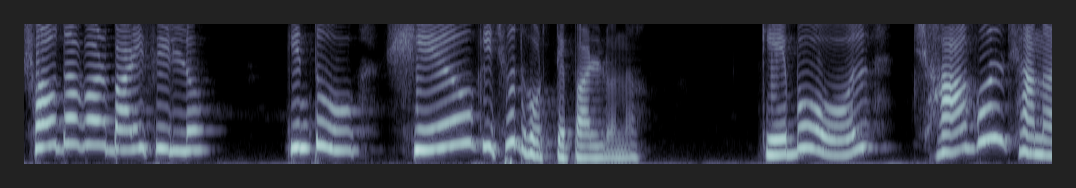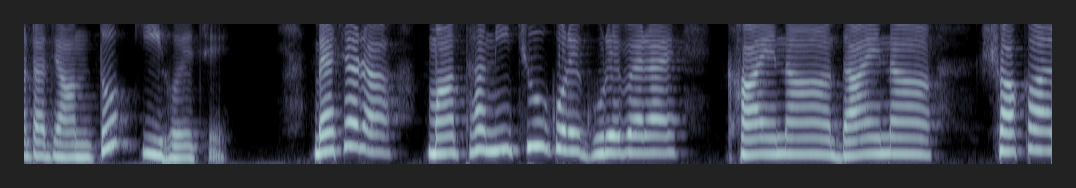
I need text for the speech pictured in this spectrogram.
সৌদাগর বাড়ি ফিরল, কিন্তু সেও কিছু ধরতে পারল না। কেবল ছাগল ছানাটা জানতো কি হয়েছে। বেচারা মাথা নিচু করে ঘুরে বেড়ায়, খায় না, দায় না। সকাল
